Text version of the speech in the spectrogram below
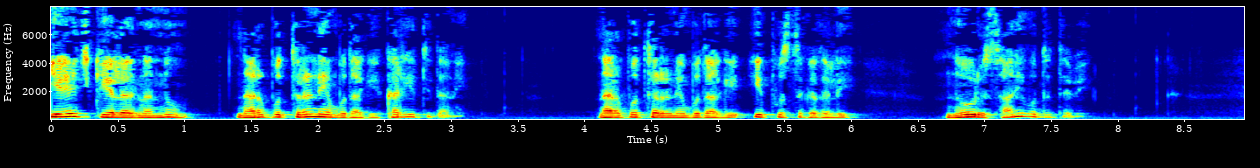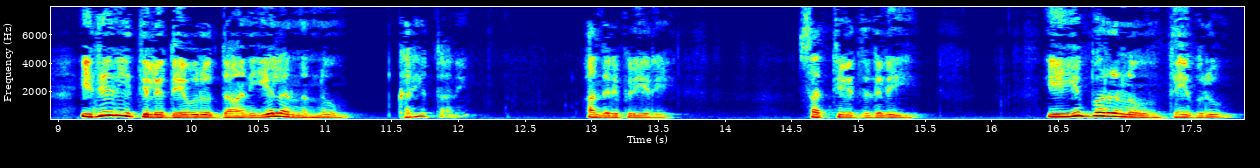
ಯಹೆಜ್ಕೇಲನನ್ನು ನರಪುತ್ರನೇ ಎಂಬುದಾಗಿ ಕರೆಯುತ್ತಿದ್ದಾನೆ. ನರಪುತ್ರನೆಂಬುದಾಗಿ ಈ ಪುಸ್ತಕದಲ್ಲಿ ನೂರು ಸಾರಿ ಓದುತ್ತೇವೆ. ಇದೇ ರೀತಿಯಲ್ಲಿ ದೇವರು ದಾನಿಯೇಲನನ್ನು ಕರೆಯುತ್ತಾನೆ. ಅಂದರೆ ಪ್ರಿಯರೇ ಸತ್ಯವಿಧದಲ್ಲಿ ಈ ಇಬ್ಬರನ್ನು ದೇವರು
